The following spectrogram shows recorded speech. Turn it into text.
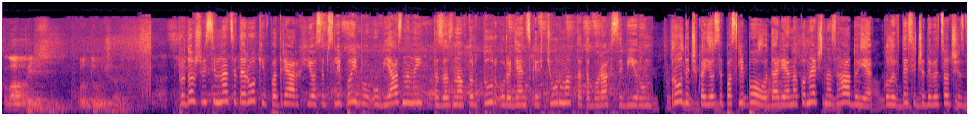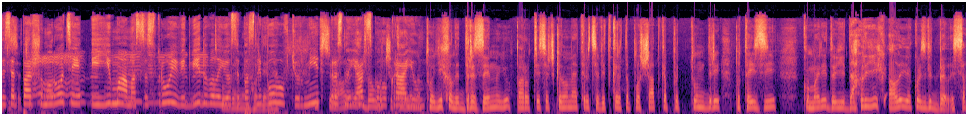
хлопець одужав. Впродовж 18 років патріарх Йосип Сліпий був ув'язнений та зазнав тортур у радянських тюрмах та таборах Сибіру. Родичка Йосипа Сліпого Дар'я Наконечна згадує, коли в 1961 році її мама з сестрою відвідували Йосипа Сліпого в тюрмі але Красноярського краю. То їхали дрезиною пару тисяч кілометрів. Це відкрита площадка по тундрі, по тайзі. Комарі доїдали їх, але якось відбилися.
